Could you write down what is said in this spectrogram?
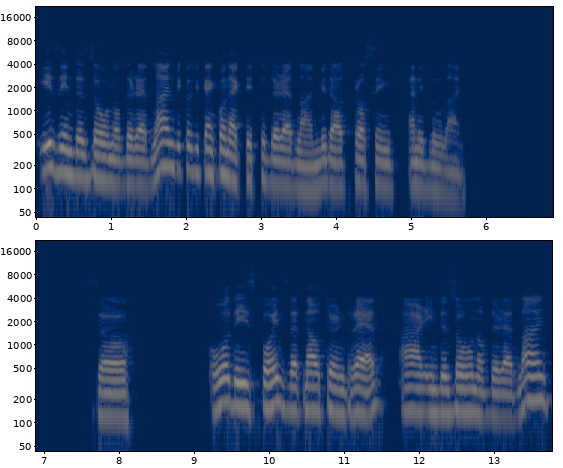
is in the zone of the red line because you can connect it to the red line without crossing any blue lines. So all these points that now turned red are in the zone of the red line.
